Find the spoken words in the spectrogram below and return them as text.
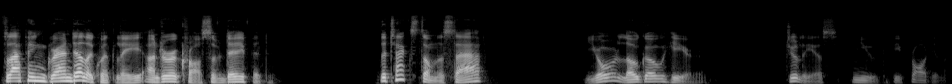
flapping grandiloquently under a cross of David. The text on the staff Your logo here. Julius knew to be fraudulent.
